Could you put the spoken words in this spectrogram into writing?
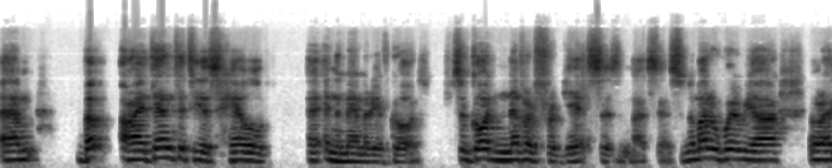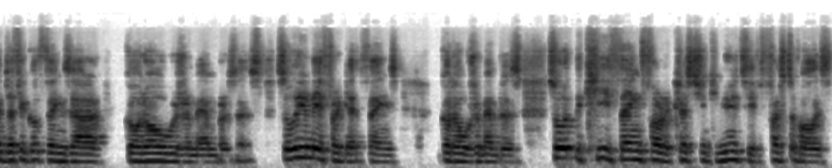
Um, but our identity is held uh, in the memory of God. So God never forgets us in that sense. So no matter where we are, no matter how difficult things are, God always remembers us. So we may forget things, God always remembers us. So the key thing for a Christian community, first of all, is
